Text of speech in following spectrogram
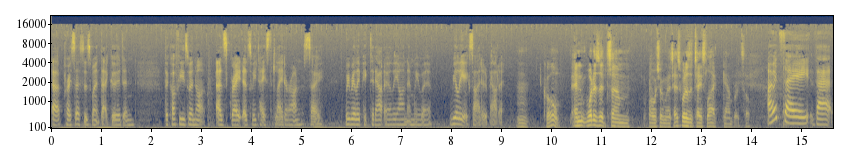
uh, processes weren't that good and the coffees were not as great as we tasted later on. So we really picked it out early on and we were really excited about it. Mm, cool. And what is it? Um, while we're talking about taste, what does it taste like, Gamba itself? I would say that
